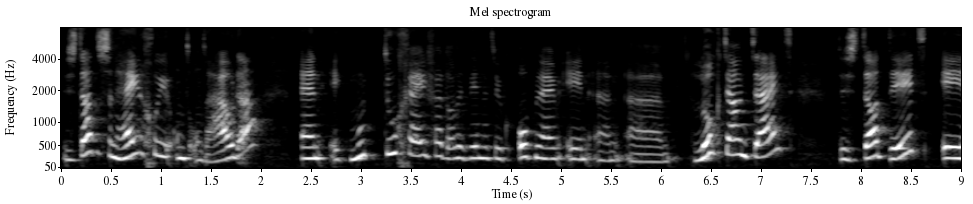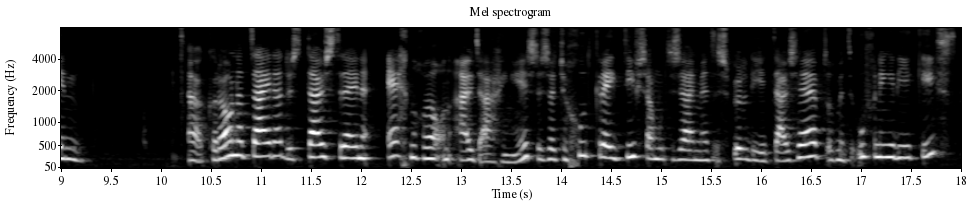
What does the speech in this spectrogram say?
dus dat is een hele goede om te onthouden. En ik moet toegeven dat ik dit natuurlijk opneem in een uh, lockdown tijd. Dus dat dit in uh, coronatijden, dus thuis trainen, echt nog wel een uitdaging is. Dus dat je goed creatief zou moeten zijn met de spullen die je thuis hebt of met de oefeningen die je kiest.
